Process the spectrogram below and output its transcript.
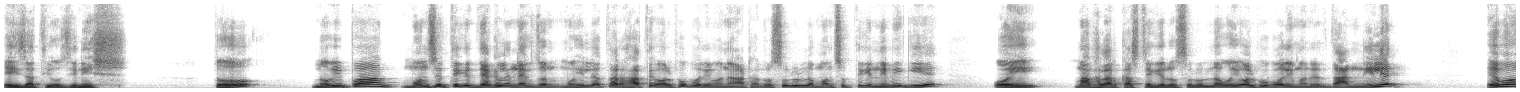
এই জাতীয় জিনিস। তো নবী পাক মঞ্চের থেকে দেখলেন একজন মহিলা, তার হাতে অল্প পরিমাণে আটা। রসুলুল্লাহ মঞ্চের থেকে নেমে গিয়ে ওই মাখালার কাছ থেকে রসুলুল্লাহ ওই অল্প পরিমাণের দান নিলেন এবং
